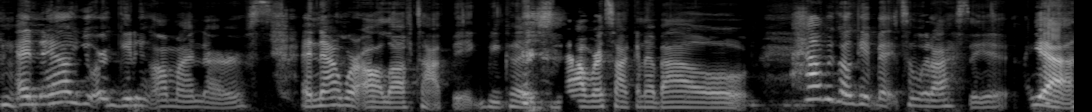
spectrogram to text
And now you are getting on my nerves. And now we're all off topic because now we're talking about How we gonna get back to what I said? yeah.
